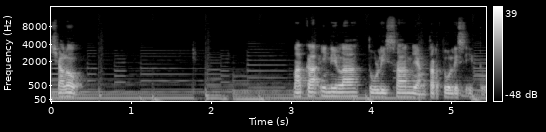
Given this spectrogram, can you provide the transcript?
Shalom. Maka inilah tulisan yang tertulis itu.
